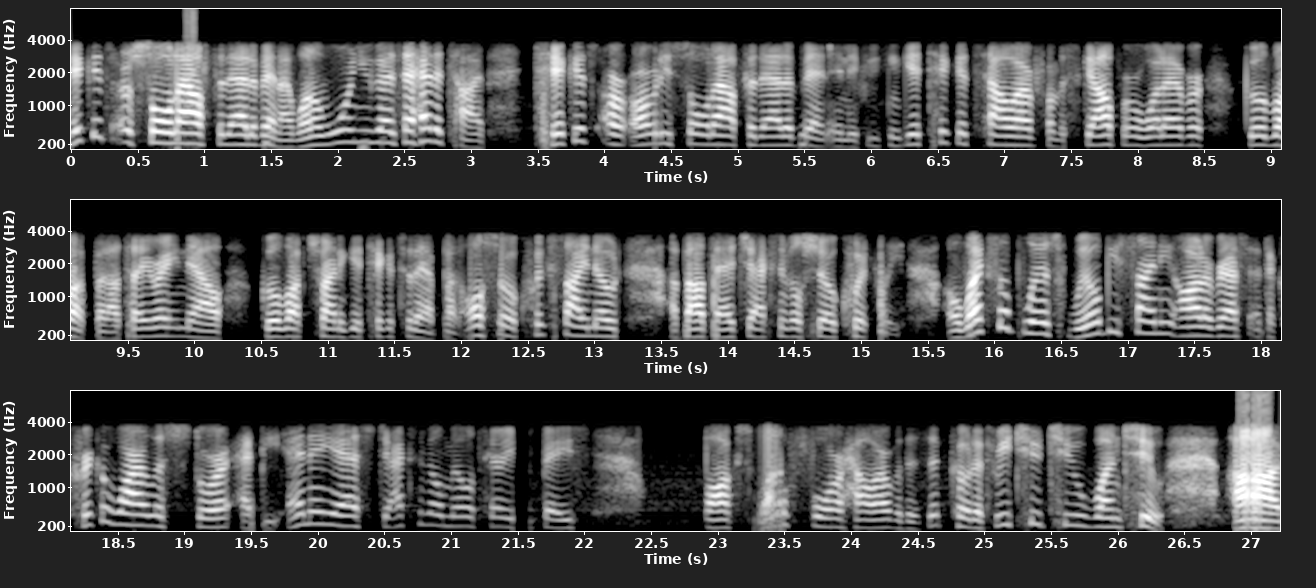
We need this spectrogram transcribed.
Tickets are sold out for that event. I want to warn you guys ahead of time. Tickets are already sold out for that event, and if you can get tickets, however, from a scalper or whatever, good luck. But I'll tell you right now, good luck trying to get tickets for that. But also a quick side note about that Jacksonville show quickly. Alexa Bliss will be signing autographs at the Cricket Wireless store at the NAS Jacksonville Military Base box 104, however, the zip code of 32212. Uh,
